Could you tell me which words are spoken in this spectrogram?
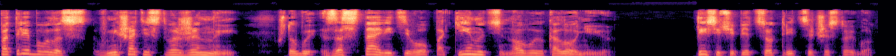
Потребовалось вмешательство жены, чтобы заставить его покинуть новую колонию. 1536 год.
